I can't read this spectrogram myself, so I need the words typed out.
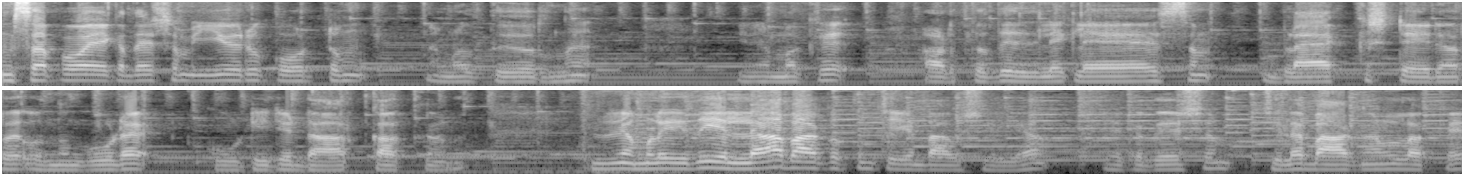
ഫ്രണ്ട്സ് അപ്പോൾ ഏകദേശം ഈ ഒരു കോട്ടും നമ്മൾ തീർന്ന്. ഇനി നമുക്ക് അടുത്തത് ഇതിലേക്ക് ലേശം ബ്ലാക്ക് സ്റ്റെയിനർ ഒന്നും കൂടെ കൂട്ടിയിട്ട് ഡാർക്ക് ആക്കുകയാണ്. നമ്മൾ ഇത് എല്ലാ ഭാഗത്തും ചെയ്യേണ്ട ആവശ്യമില്ല. ഏകദേശം ചില ഭാഗങ്ങളിലൊക്കെ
